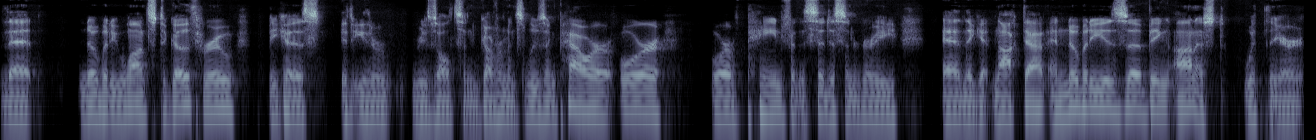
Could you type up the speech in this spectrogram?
that nobody wants to go through because it either results in governments losing power or or pain for the citizenry and they get knocked out and nobody is uh, being honest with their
